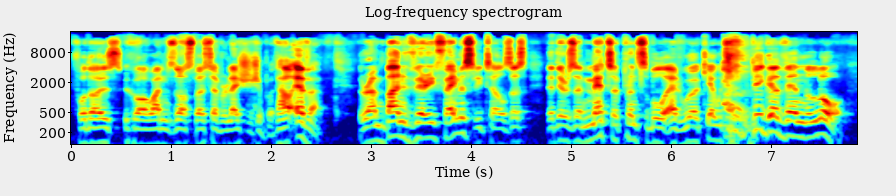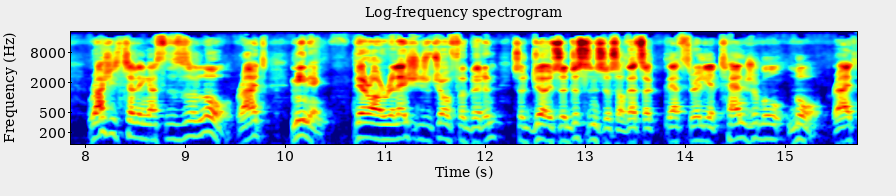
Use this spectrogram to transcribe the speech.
for those who are ones not supposed to have a relationship with. However, the Ramban very famously tells us that there is a meta principle at work here, which is bigger than the law. Rashi is telling us this is a law, right? Meaning there are relationships which are forbidden, so, do, so distance yourself. That's a, that's really a tangible law, right?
